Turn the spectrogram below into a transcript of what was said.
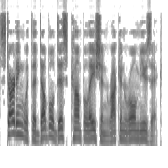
starting with the double-disc compilation Rock and Roll Music.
